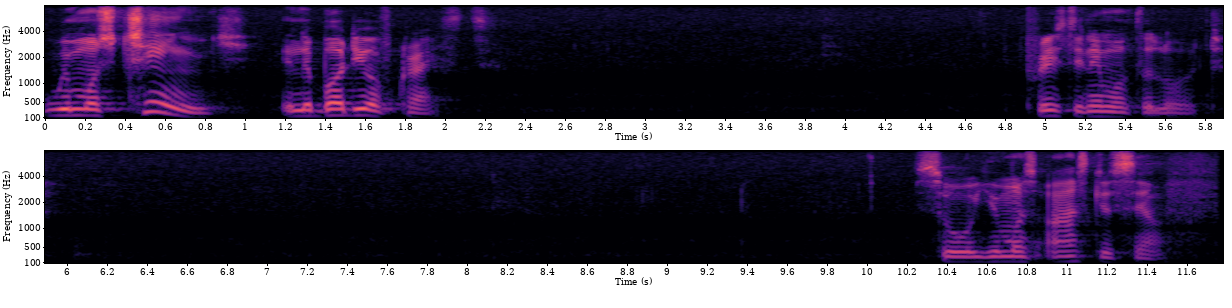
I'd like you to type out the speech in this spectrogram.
we must change in the body of Christ. Praise the name of the Lord. So you must ask yourself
